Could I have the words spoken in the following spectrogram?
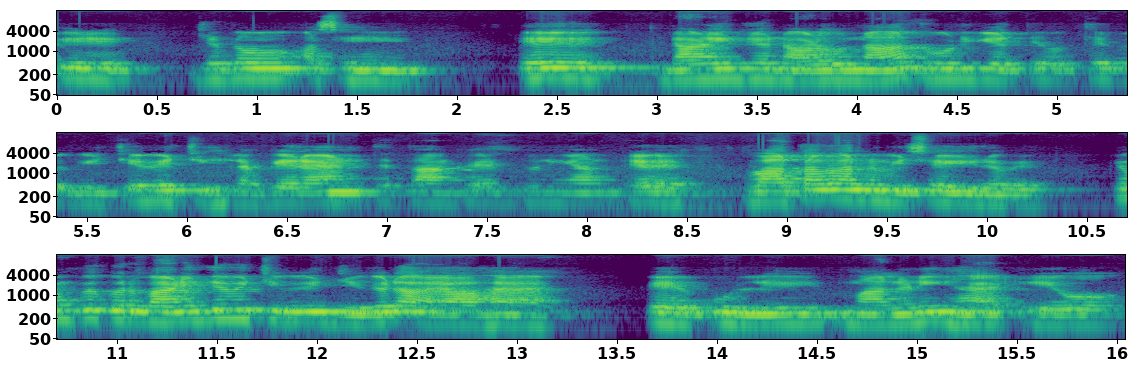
ਕਿ ਜਦੋਂ ਅਸੀਂ ਇਹ ਡਾਲੀ ਦੇ ਨਾਲੋਂ ਨਾ ਤੋੜੀਏ ਤੇ ਉੱਥੇ ਬਗੀਚੇ ਵਿੱਚ ਹੀ ਲੱਗੇ ਰਹਿਣ ਤੇ ਤਾਂ ਕਿ ਦੁਨੀਆ ਤੇ ਵਾਤਾਵਰਨ ਵੀ ਸਹੀ ਰਹੇ। ਕਿਉਂਕਿ ਗੁਰਬਾਣੀ ਦੇ ਵਿੱਚ ਵੀ ਜਿਗੜ ਆਇਆ ਹੈ ਕਿ ਭੁੱਲੀ ਮਾਲਣੀ ਹੈ, ਇਹੋ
